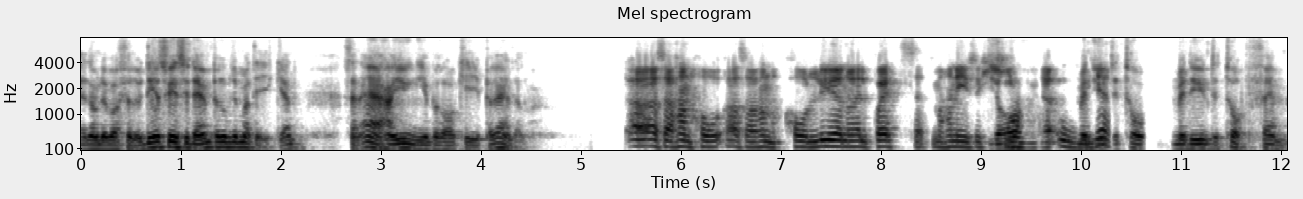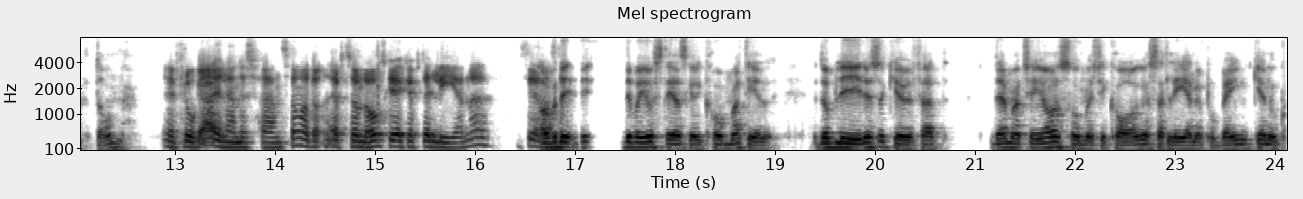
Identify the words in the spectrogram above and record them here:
Eh, om det var förut. Dels finns ju den problematiken. Sen är han ju ingen bra keeper heller. Alltså han, alltså han håller ju NHL på ett sätt, men han är ju så himla ja, ojämn. Men det är ju inte topp 15. Eh, fråga Islanders-fansen eftersom de skrek efter Lener Ja, det, det, det, var just det jag skulle komma till. Då blir det så kul för att den matchen jag såg med Chicago satt Lener på bänken och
